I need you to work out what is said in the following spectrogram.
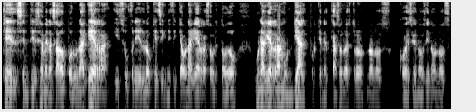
que el sentirse amenazado por una guerra y sufrir lo que significa una guerra, sobre todo una guerra mundial, porque en el caso nuestro no nos cohesionó, sino nos,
